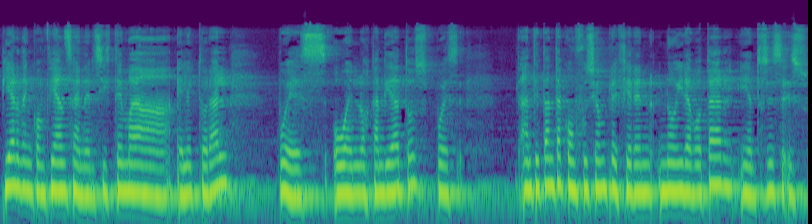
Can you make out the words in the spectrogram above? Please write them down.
pierden confianza en el sistema electoral, pues, o en los candidatos, pues ante tanta confusión prefieren no ir a votar y entonces es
